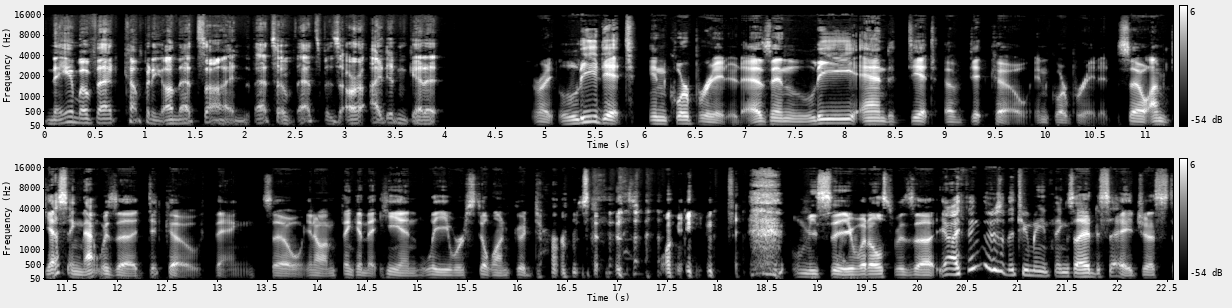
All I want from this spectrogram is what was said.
name of that company on that sign. That's a that's bizarre. I didn't get it. Right, Lead It Incorporated, as in Lee and Dit of Ditko Incorporated. So I'm guessing that was a Ditko thing. So you know, I'm thinking that he and Lee were still on good terms at this point. Let me see what else was. Uh, yeah, I think those are the two main things I had to say. Just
